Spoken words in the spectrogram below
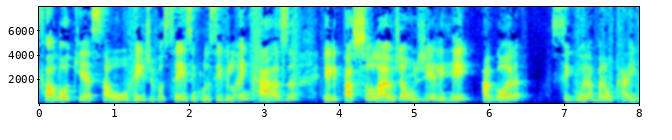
falou que é Saul, rei de vocês, inclusive lá em casa, ele passou lá, eu já ungi ele rei, agora segura a bronca aí.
